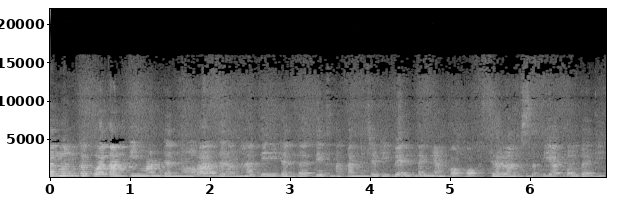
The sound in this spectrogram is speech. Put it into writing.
Membangun kekuatan iman dan moral dalam hati dan batin akan menjadi benteng yang kokoh dalam setiap pribadi.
